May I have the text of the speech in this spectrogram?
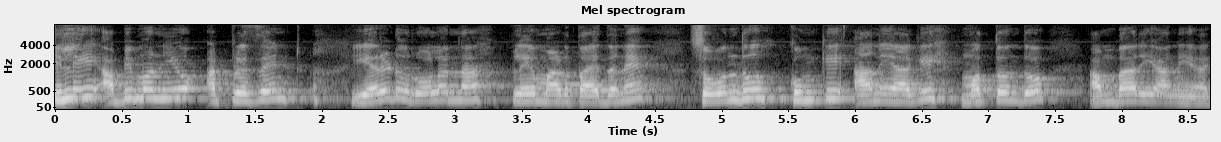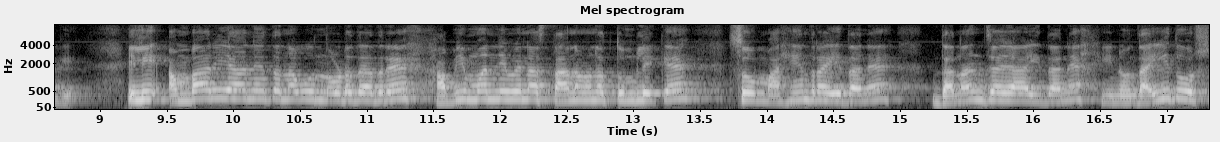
ಇಲ್ಲಿ ಅಭಿಮನ್ಯು ಅಟ್ ಪ್ರೆಸೆಂಟ್ ಎರಡು ರೋಲನ್ನು ಪ್ಲೇ ಮಾಡ್ತಾ ಇದ್ದಾನೆ. ಸೊ ಒಂದು ಕುಮ್ಕಿ ಆನೆಯಾಗಿ, ಮತ್ತೊಂದು ಅಂಬಾರಿ ಆನೆಯಾಗಿ. ಇಲ್ಲಿ ಅಂಬಾರಿ ಆನೆ ಅಂತ ನಾವು ನೋಡೋದಾದ್ರೆ ಅಭಿಮನ್ಯುವಿನ ಸ್ಥಾನವನ್ನು ತುಂಬಲಿಕ್ಕೆ ಸೊ ಮಹೇಂದ್ರ ಇದ್ದಾನೆ, ಧನಂಜಯ ಇದ್ದಾನೆ, ಇನ್ನೊಂದು ಐದು ವರ್ಷ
